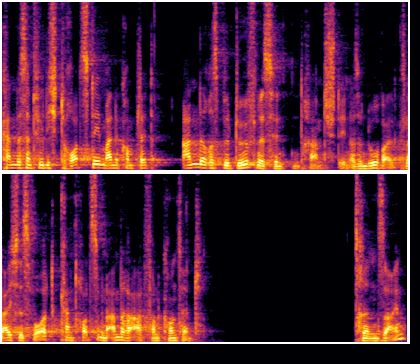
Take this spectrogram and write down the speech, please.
kann das natürlich trotzdem eine komplett anderes Bedürfnis hinten dran stehen. Also nur weil gleiches Wort kann trotzdem eine andere Art von Content drin sein.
